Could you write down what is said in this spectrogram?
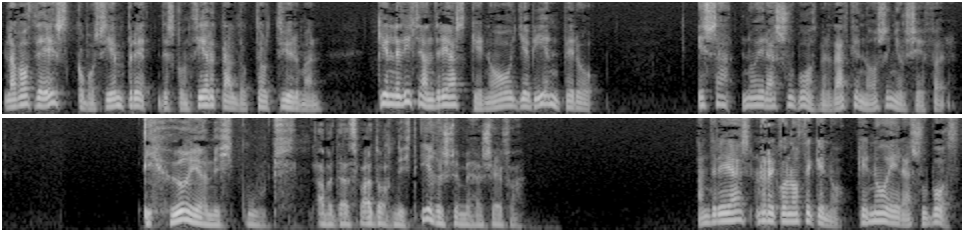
La voz de X, como siempre, desconcierta al doctor Thürmann, quien le dice a Andreas que no oye bien, pero esa no era su voz, ¿verdad que no, señor Schäfer? Ich höre ja nicht gut, aber das war doch nicht Ihre Stimme, Herr Schäfer. Andreas reconoce que no, que no era su voz.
